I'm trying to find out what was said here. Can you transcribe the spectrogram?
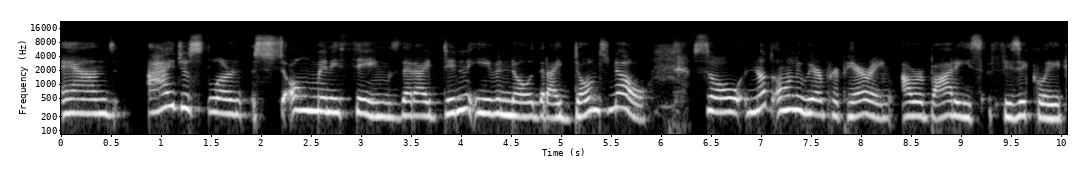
and I just learned so many things that I didn't even know that I don't know. So not only we are preparing our bodies physically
